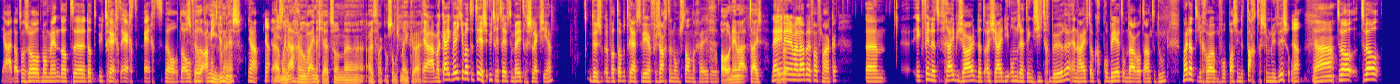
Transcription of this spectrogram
Ja, dat was wel het moment dat, eh, dat Utrecht echt, echt wel de overhand speelde Amin. Younes. Ja. Ja, moet je nagaan hoe weinig je uit zo'n eh, uitvak dan soms meekrijgt. ja, maar kijk, weet je wat het is? Utrecht heeft een betere selectie, hè? Dus wat dat betreft weer verzachtende omstandigheden. Oh nee, maar Thijs. Nee, even- nee, nee, maar laat me even afmaken. Ehm, ik vind het vrij bizar dat als jij die omzetting ziet gebeuren... en hij heeft ook geprobeerd om daar wat aan te doen... maar dat je gewoon bijvoorbeeld pas in de tachtigste minuut wisselt. Ja. Ja, Terwijl, terwijl...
